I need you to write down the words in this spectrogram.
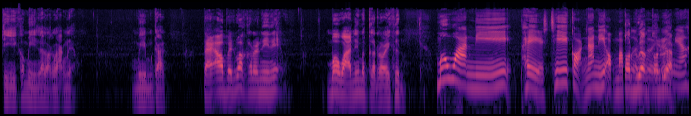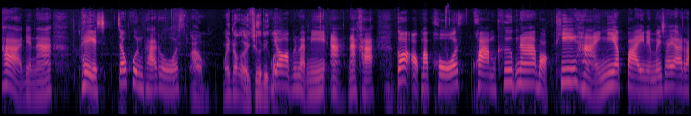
จริงๆก็มีนะหลังๆ เนี่ย มีเหมือนกัน แต่เอาเป็นว่ากรณีนี้ เมื่อวานนี้มันเกิดอะไรขึ้นเมื่อวานนี้เพจที่ก่อนหน้านี้ออกมาต้เปินดเรื่องเผยต้นเรื่เรื่อองงเนี้ยค่ะ เดี๋ยวนะ เพจเจ้าคุณพระโรสอ้าว ไม่ต้องเอ่ยชื่อดีกว่า ย่อเป็นแบบนี้อะนะคะ ก็ออกมาโพสต์ความคืบหน้าบอกที่หายเงียบไปเนี่ยไม่ใช่อะไร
